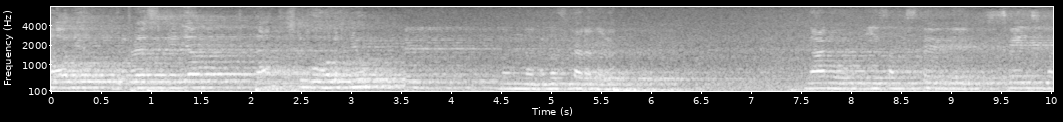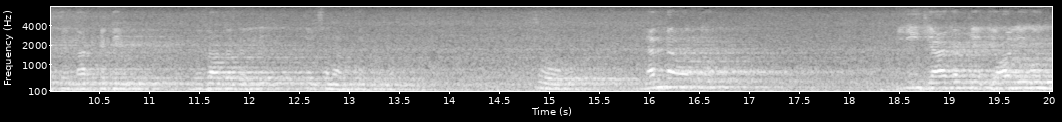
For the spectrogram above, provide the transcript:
all you the press media, thanks to all of you. ನನ್ನ ನಮಸ್ಕಾರಗಳು ನಾನು ಈ ಸಂಸ್ಥೆಯಲ್ಲಿ ಸೇಲ್ಸ್ ಮತ್ತು ಮಾರ್ಕೆಟಿಂಗ್ ವಿಭಾಗದಲ್ಲಿ ಕೆಲಸ ಮಾಡ್ತಿದ್ದೇನೆ ಸೊ ನನ್ನ ಒಂದು ಈ ಜಾಗಕ್ಕೆ ಜಾಲಿವುಡ್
